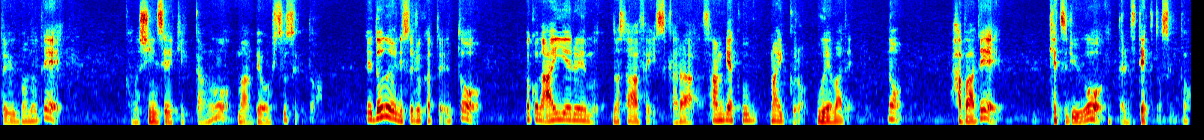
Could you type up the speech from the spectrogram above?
というものでこの新生血管をまあ描出すると。で、どのようにするかというと、この ILM のサーフェイスから300マイクロ上までの幅で血流をいったらディテクトすると。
